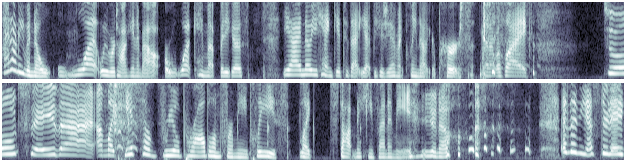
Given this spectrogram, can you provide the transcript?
I don't even know what we were talking about or what came up, but he goes, Yeah, I know you can't get to that yet because you haven't cleaned out your purse. And I was like, Don't say that. I'm like, It's a real problem for me. Please, like, stop making fun of me, you know? And then yesterday,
